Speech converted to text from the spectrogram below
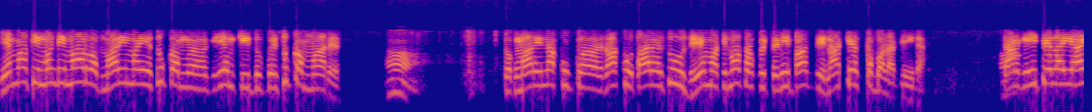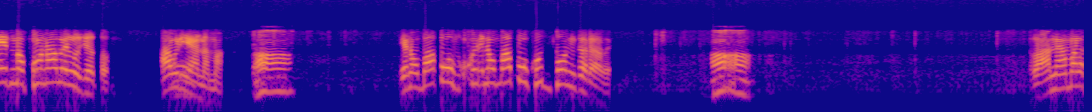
એમાંથી મંડી મારવા મારી માએ શું કામ એમ કીધું કે શું કામ મારે? હા. તો મારી નાખું રાખું તારે શું છે? એમાંથી માથા પીટની ભાગતી ના કેસ કબાડા કર્યા. કારણ કે એ પેલા એ આયર નો ફોન આવેલો જ હતો આવડિયાનામાં. હા. એનો બાપો એનો બાપો ખુદ ફોન કરાવે. હા આને અમારે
